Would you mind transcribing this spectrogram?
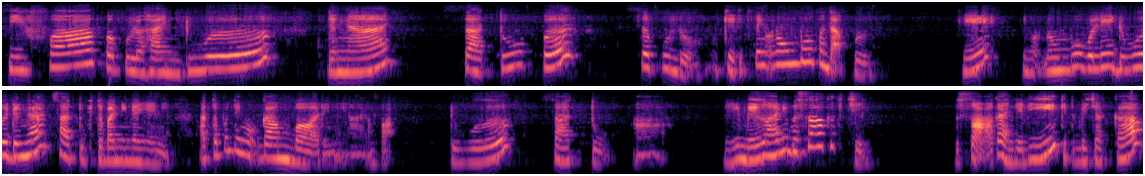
sifar perpuluhan 2 dengan 1 per sepuluh. Okey, kita tengok nombor pun tak apa. Okey, tengok nombor boleh dua dengan satu kita bandingkan yang ni. Ataupun tengok gambar dia ni. Ha, nampak? Dua, satu. Ha. Jadi merah ni besar ke kecil? Besar kan? Jadi kita boleh cakap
